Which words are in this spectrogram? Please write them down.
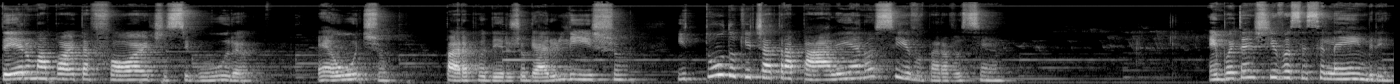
Ter uma porta forte, segura, é útil para poder jogar o lixo e tudo que te atrapalha e é nocivo para você. É importante que você se lembre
